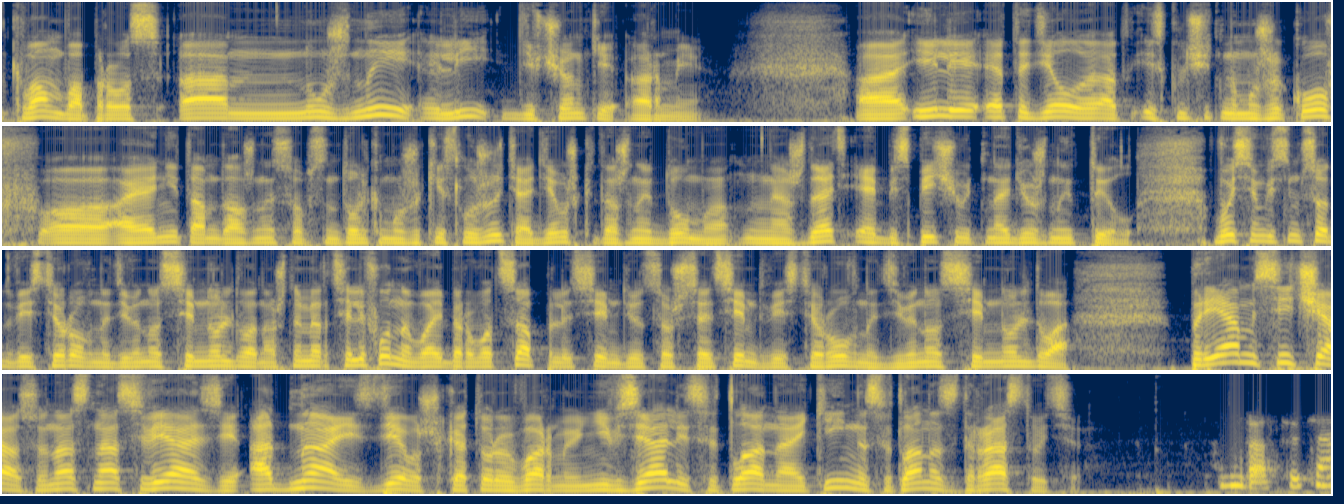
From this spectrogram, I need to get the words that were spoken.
к вам вопрос. А, нужны ли девчонки армии? А, или это дело от исключительно мужиков, а, а они там должны, собственно, только мужики служить, а девушки должны дома ждать и обеспечивать надежный тыл. 8 800 200 ровно 9702 наш номер телефона, Viber, WhatsApp, плюс 7 967 200 ровно 9702. Прямо сейчас у нас на связи одна из девушек, которую в армию не взяли, Светлана Акинина. Светлана, здравствуйте. Здравствуйте.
